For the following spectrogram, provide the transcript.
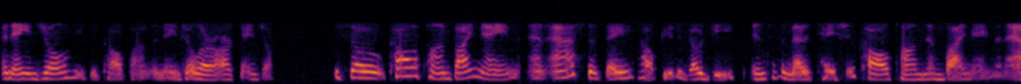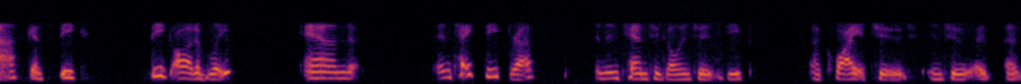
An angel, you could call upon an angel or archangel. So call upon by name and ask that they help you to go deep into the meditation. Call upon them by name and ask and speak, speak audibly and, and take deep breaths and intend to go into deep uh, quietude, into a, a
